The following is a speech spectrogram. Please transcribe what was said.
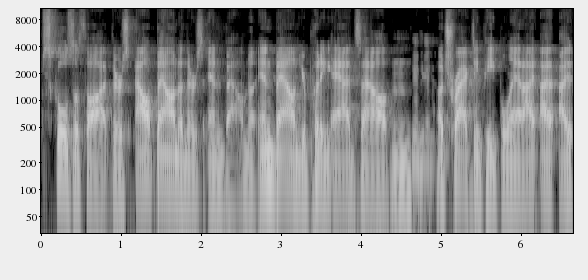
schools of thought. There's outbound and there's inbound. Now, inbound, you're putting ads out and mm-hmm. attracting people in. I, I, I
